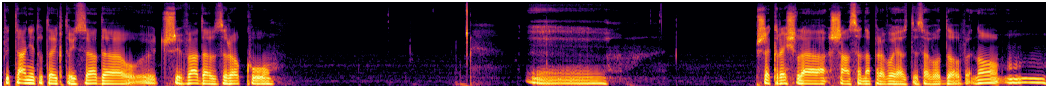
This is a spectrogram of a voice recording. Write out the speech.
pytanie tutaj ktoś zadał, czy wada wzroku yy, przekreśla szanse na prawo jazdy zawodowe. No, mm,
